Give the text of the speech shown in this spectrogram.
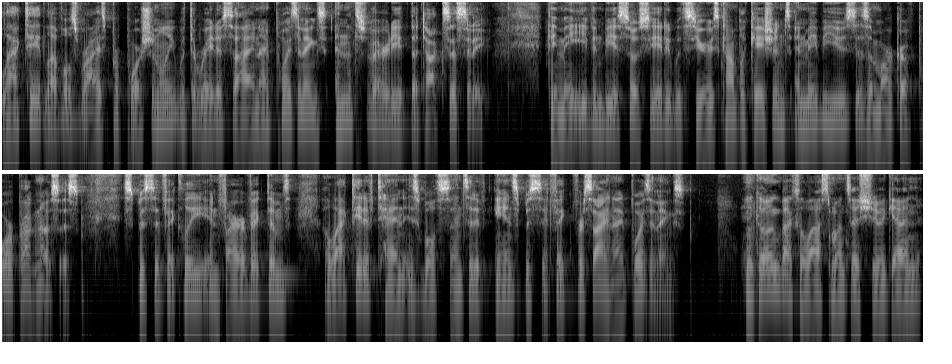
lactate levels rise proportionally with the rate of cyanide poisonings and the severity of the toxicity. They may even be associated with serious complications and may be used as a marker of poor prognosis. Specifically, in fire victims, a lactate of 10 is both sensitive and specific for cyanide poisonings. And going back to last month's issue again,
